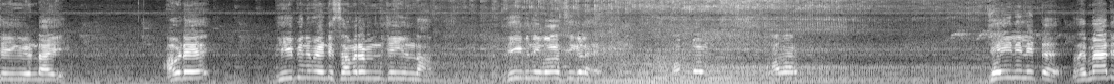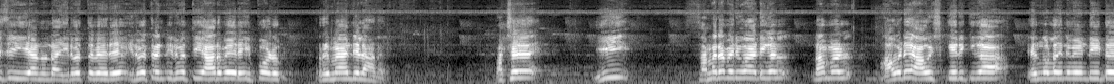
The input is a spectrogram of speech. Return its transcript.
ചെയ്യുകയുണ്ടായി. അവിടെ ദ്വീപിന് വേണ്ടി സമരം ചെയ്യുന്ന ദ്വീപ് നിവാസികളെ ഒപ്പം അവർ ജയിലിലിട്ട് റിമാൻഡ് ചെയ്യുകയാണ് ഉണ്ടായത് ഇരുപത്തി പേര് ഇരുപത്തിരണ്ട് ഇരുപത്തിയാറ് പേര് ഇപ്പോഴും റിമാൻഡിലാണ് പക്ഷേ ഈ സമരപരിപാടികൾ നമ്മൾ അവിടെ ആവിഷ്കരിക്കുക എന്നുള്ളതിന് വേണ്ടിയിട്ട്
